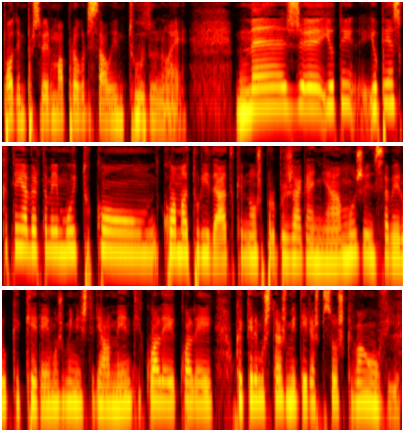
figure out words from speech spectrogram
podem perceber uma progressão em tudo, não é? Mas uh, eu, tenho, eu penso que tem a ver também muito com, com a maturidade que nós próprios já ganhamos em saber o que queremos ministerialmente e qual é, qual é o que queremos transmitir às pessoas que vão ouvir.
